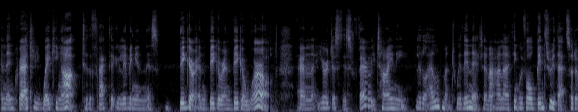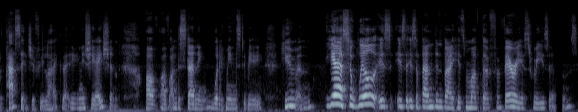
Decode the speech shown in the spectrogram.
and then gradually waking up to the fact that you're living in this bigger and bigger and bigger world and that you're just this very tiny little element within it. And I, and I think we've all been through that sort of passage, if you like, that initiation of, of understanding what it means to be human. Yeah, so Will is, is, is abandoned by his mother for various reasons.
